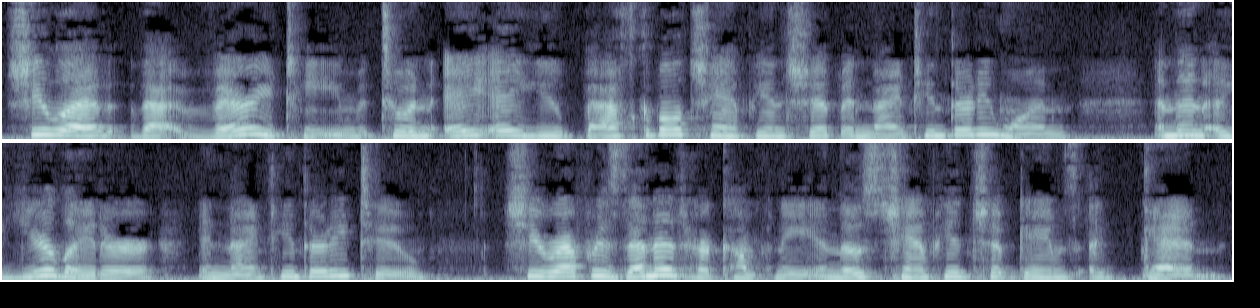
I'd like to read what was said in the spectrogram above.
She led that very team to an AAU basketball championship in 1931, and then a year later, in 1932, she represented her company in those championship games again,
